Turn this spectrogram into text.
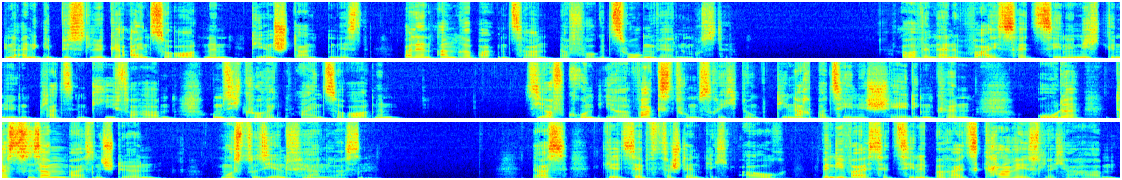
in eine Gebisslücke einzuordnen, die entstanden ist, weil ein anderer Backenzahn davor gezogen werden musste. Aber wenn deine Weisheitszähne nicht genügend Platz im Kiefer haben, um sich korrekt einzuordnen, sie aufgrund ihrer Wachstumsrichtung die Nachbarzähne schädigen können oder das Zusammenbeißen stören, musst du sie entfernen lassen. Das gilt selbstverständlich auch, wenn die Weisheitszähne bereits Karieslöcher haben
